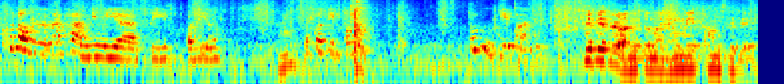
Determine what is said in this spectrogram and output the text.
그럼 나타 뉴이어 비 어디요? 응? 똑같이 또? 또집 안에? 세배를 안 했잖아. 양메이팜 세배.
